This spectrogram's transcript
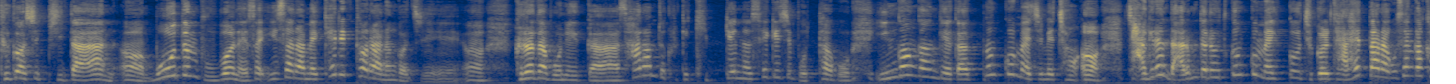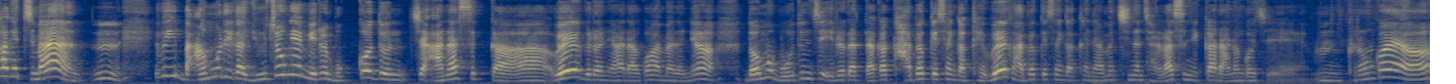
그것이 비단 어, 모든 부분에서 이 사람의 캐릭터라는 거지. 어, 그러다 보니까 사람도 그렇게 깊게는 새기지 못하고 인간관계가 끈끈해짐이 정, 어, 자기는 나름대로 끈끈했고 그걸 다 했다라고 생각하겠지만 음, 이 마무리가 유종의 미를 못 거두지 않았을까? 왜 그러냐라고 하면은요. 너무 뭐든지 일을 갖다가 가볍게 생각해. 왜 가볍게 생각하냐면 지는 잘났으니까 라는 거지. 음, 그런 거예요.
